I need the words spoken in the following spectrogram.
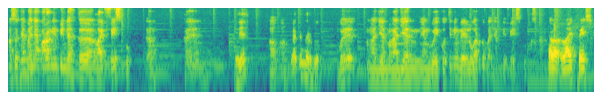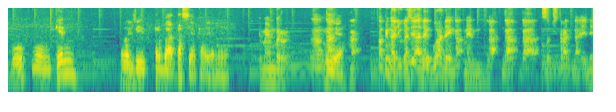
Maksudnya banyak orang yang pindah ke live Facebook sekarang kayaknya. Oh ya? Oh, oh. Nggak denger gue. Gue pengajian-pengajian yang gue ikutin yang dari luar tuh banyak di Facebook sekarang. Kalau live Facebook mungkin lebih terbatas ya kayaknya ya. Ya, member eh, enggak Iya. tapi nggak juga sih ada gue ada yang nggak mem nggak nggak nggak subscribe nggak ini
